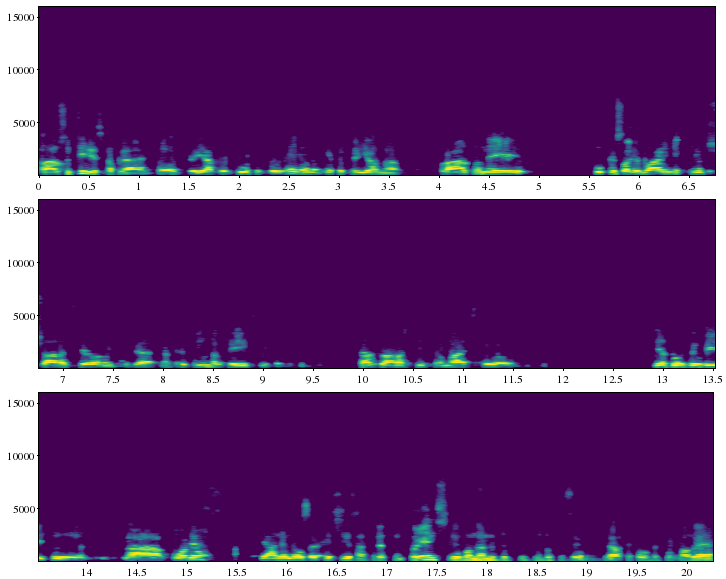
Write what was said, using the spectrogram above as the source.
раз в житті трапляється. От я дуже здивований, дуже приємно вражений. Купи болівальників, зараз ще вони сидять на трибунах, де їх так зараз після матчу я дуже вийти на поле. Я не можу піти на прес-конференцію, вона не доступна до для такого але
